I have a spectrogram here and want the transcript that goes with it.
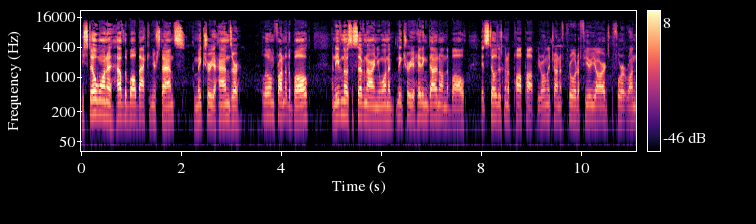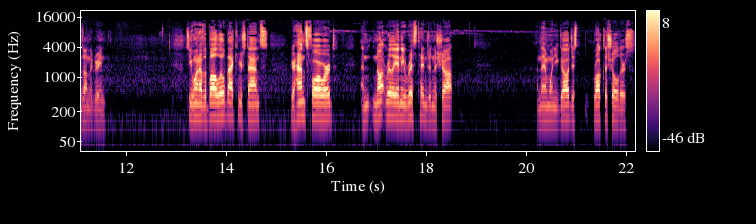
You still want to have the ball back in your stance and make sure your hands are a little in front of the ball and even though it's a seven iron, you want to make sure you're hitting down on the ball. It's still just going to pop up. You're only trying to throw it a few yards before it runs on the green. So you want to have the ball a little back in your stance, your hands forward, and not really any wrist hinge in the shot. And then when you go, just rock the shoulders.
